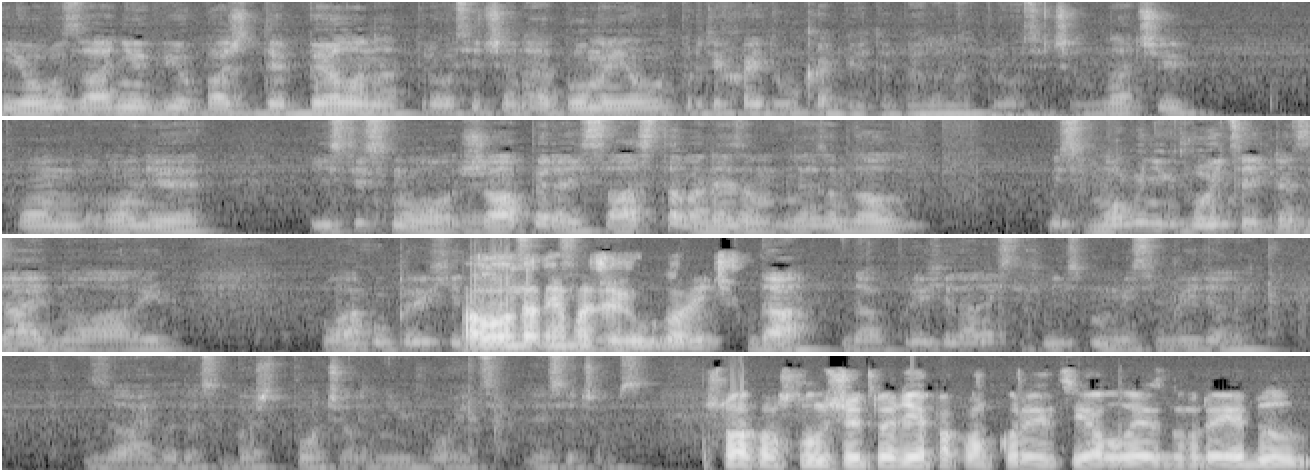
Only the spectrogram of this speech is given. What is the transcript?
i ovu zadnju je bio baš debelo nadprosječan, a bome i ovog protiv Hajduka je bio debelo nadprosječan. Znači, on, on je istisnuo žapera i sastava, ne znam, ne znam da li, mislim, mogu njih dvojica igrati zajedno, ali ovako u prvih 11... Ali onda ne može Jugović. Da, da, u prvih 11 ih nismo, mislim, vidjeli zajedno da su baš počeli njih dvojica, ne sjećam se. U svakom slučaju to je lijepa konkurencija u veznom redu.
